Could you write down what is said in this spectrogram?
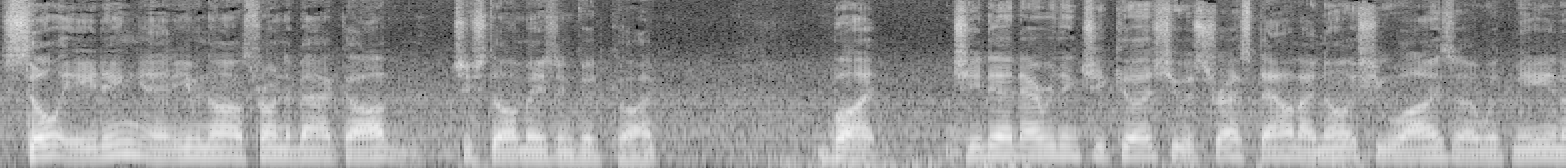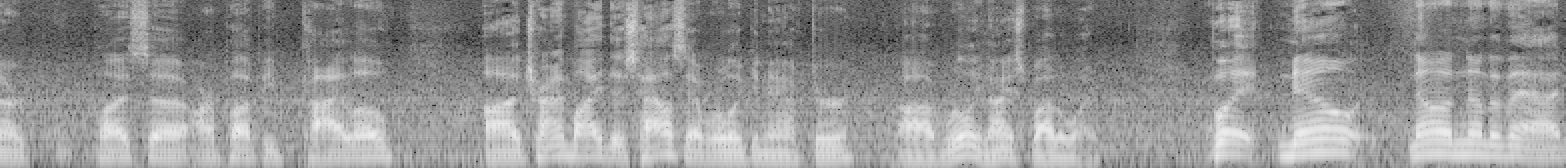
still eating. And even though I was throwing it back up, she's still amazing good cook. But she did everything she could. She was stressed out. I know she was uh, with me and our plus uh, our puppy Kylo. trying to buy this house that we're looking after. really nice, by the way. But now no, none of that.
